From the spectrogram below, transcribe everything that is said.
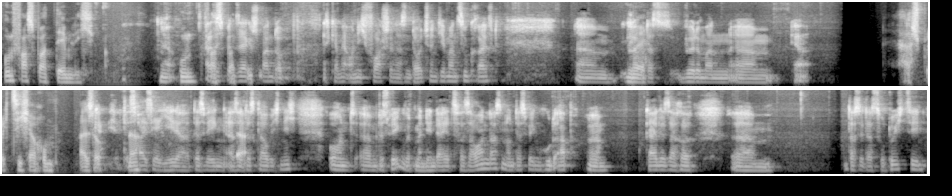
unfassbar dämlich. Ja, unfassbar also ich bin sehr gespannt, ob, ich kann mir auch nicht vorstellen, dass in Deutschland jemand zugreift. Ähm, ich nee. glaube, das würde man, ähm, ja. Er spricht sich herum. Also, das ne? weiß ja jeder, deswegen, also ja. das glaube ich nicht. Und ähm, deswegen wird man den da jetzt versauern lassen und deswegen Hut ab. Ähm, geile Sache. Ähm, dass sie das so durchziehen.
